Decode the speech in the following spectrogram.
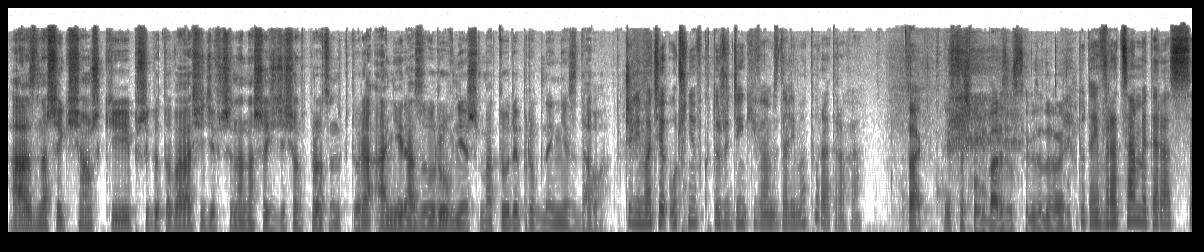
a z naszej książki przygotowała się dziewczyna na 60%, która ani razu również matury próbnej nie zdała. Czyli macie uczniów, którzy dzięki Wam zdali maturę trochę. Tak, jesteśmy bardzo z tego zadowoleni. Tutaj wracamy teraz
